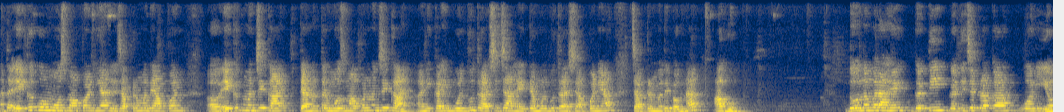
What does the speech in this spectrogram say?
आता एकक व मोजमापन या चॅप्टरमध्ये आपण एकक म्हणजे काय त्यानंतर मोजमापन म्हणजे काय आणि काही मूलभूत राशी ज्या आहेत त्या मूलभूत राशी आपण या चॅप्टरमध्ये बघणार आहोत. दोन नंबर आहे गती गतीचे प्रकार व नियम.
